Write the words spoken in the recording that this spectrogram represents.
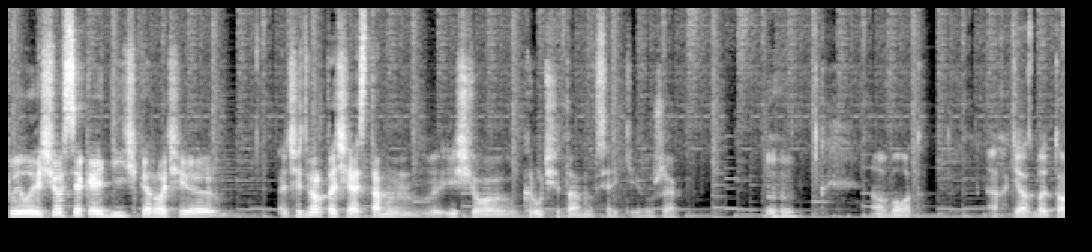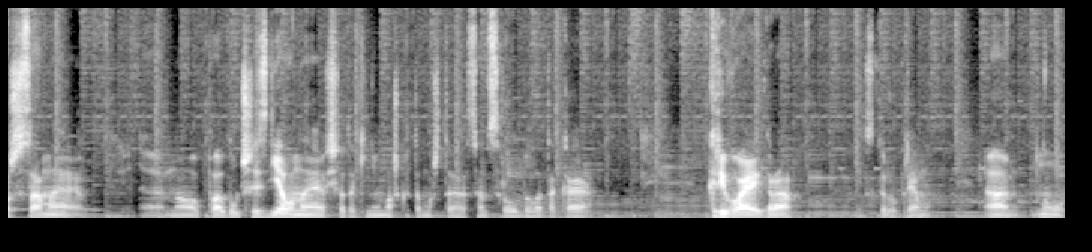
было еще всякая дичь, короче, Четвертая часть там еще круче, там всякие уже. Угу. Вот. Хотелось бы то же самое, э, но получше сделанное все-таки немножко, потому что Saints Row была такая кривая игра, скажу прямо. А, ну,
